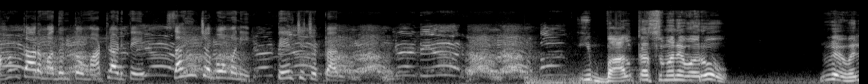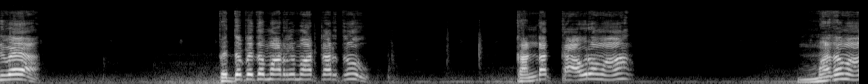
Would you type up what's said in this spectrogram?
అహంకార మదంతో మాట్లాడితే సహించబోమని తేల్చి చెప్పారు. ఈ బాల్కసుమన్ ఎవరు? నువ్వెవనివా పెద్ద పెద్ద మాటలు మాట్లాడుతున్నావు. కండ కావురమా మదమా?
